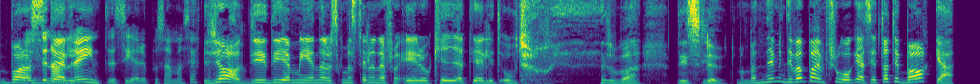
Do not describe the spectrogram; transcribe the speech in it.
bara Om ställ... den andra inte ser det på samma sätt. Ja, liksom. det är det jag menar. Då ska man ställa den här frågan. Är det okej att jag är lite otrogen? Så bara, det är slut. Man bara, nej men det var bara en fråga så jag tar tillbaka.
